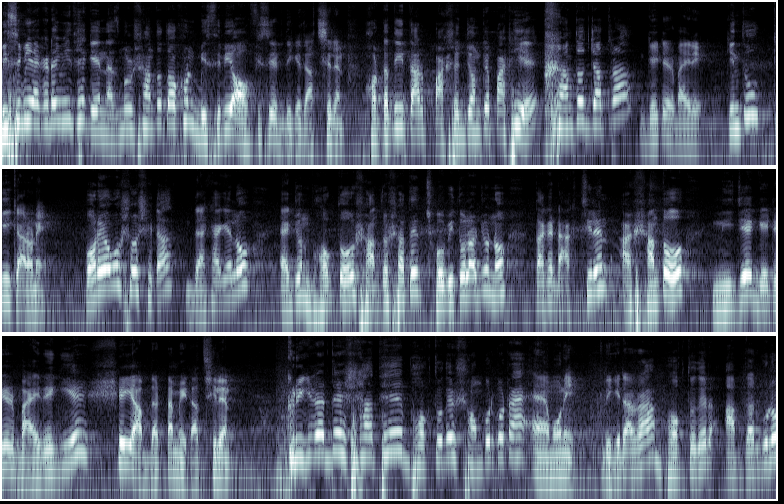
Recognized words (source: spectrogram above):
বিসিবি একাডেমি থেকে নাজমুল শান্ত তখন বিসিবি অফিসের দিকে যাচ্ছিলেন। হঠাৎই তার পাশের জনকে পাঠিয়ে শান্তর যাত্রা গেটের বাইরে। কিন্তু কী কারণে? পরে অবশ্য সেটা দেখা গেল, একজন ভক্ত শান্তর সাথে ছবি তোলার জন্য তাকে ডাকছিলেন আর শান্ত নিজে গেটের বাইরে গিয়ে সেই আবদারটা মেটাচ্ছিলেন। ক্রিকেটারদের সাথে ভক্তদের সম্পর্কটা এমনই। ক্রিকেটাররা ভক্তদের আবদারগুলো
